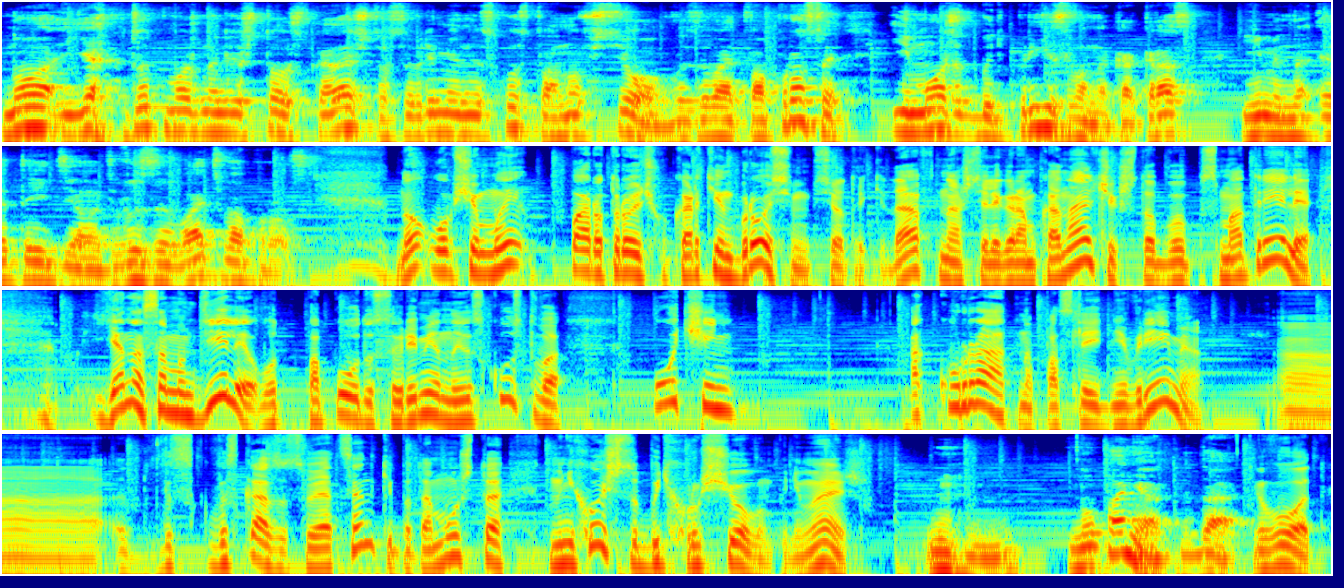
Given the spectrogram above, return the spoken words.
но я, тут можно лишь то сказать, что современное искусство, оно все вызывает вопросы и может быть призвано как раз именно это и делать, вызывать вопросы. Ну, в общем, мы пару-троечку картин бросим все-таки, да, в наш телеграм-канальчик, чтобы вы посмотрели. Я на самом деле, вот по поводу современного искусства, очень аккуратно последнее время э, высказываю свои оценки, потому что, ну, не хочется быть Хрущевым, понимаешь? Угу. Ну, понятно, да. Вот.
